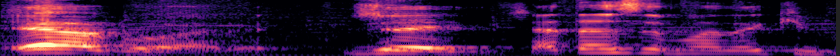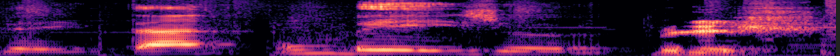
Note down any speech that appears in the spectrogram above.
é agora. Gente, até semana que vem, tá? Um beijo. Beijo.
